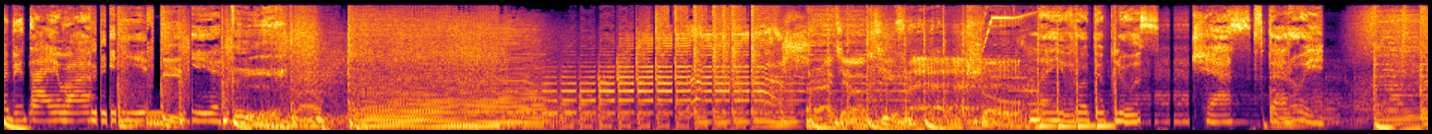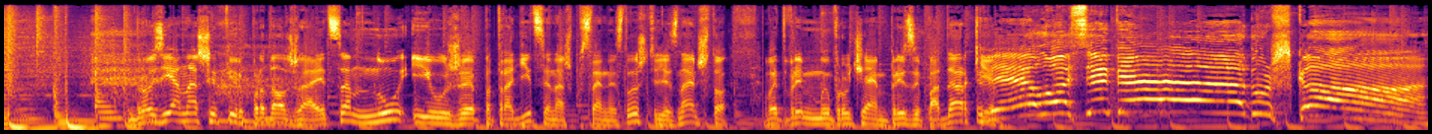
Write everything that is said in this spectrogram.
Обитаева и, и Радиоактивное шоу. на Европе плюс. Час второй. Друзья, наш эфир продолжается. Ну и уже по традиции наши постоянные слушатели знают, что в это время мы вручаем призы, подарки. Велосипедушка!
